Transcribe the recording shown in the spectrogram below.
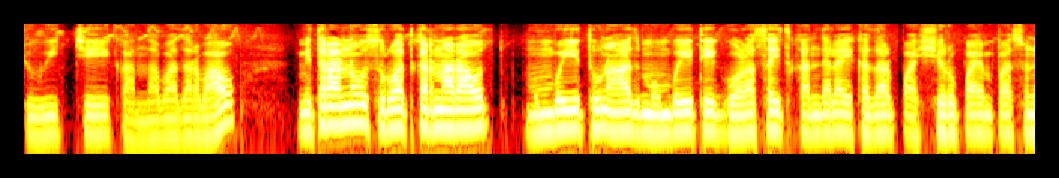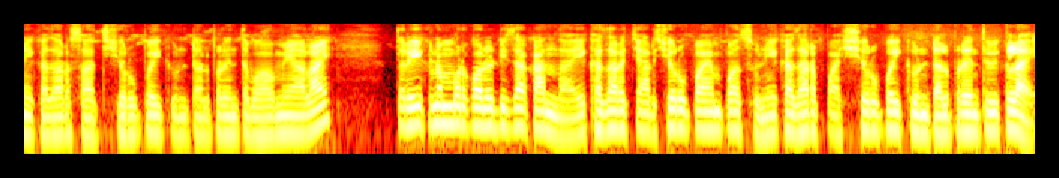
चोवीसचे कांदा बाजार भाव मित्रांनो सुरुवात करणार आहोत. मुंबई येथून आज मुंबई येथे गोळा साईज कांद्याला एक हजार पाचशे रुपयांपासून एक हजार सातशे रुपये क्विंटलपर्यंत भाव मिळाला आहे तर एक नंबर क्वालिटीचा कांदा एक हजार चारशे रुपयांपासून एक हजार पाचशे रुपये क्विंटलपर्यंत विकला आहे.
